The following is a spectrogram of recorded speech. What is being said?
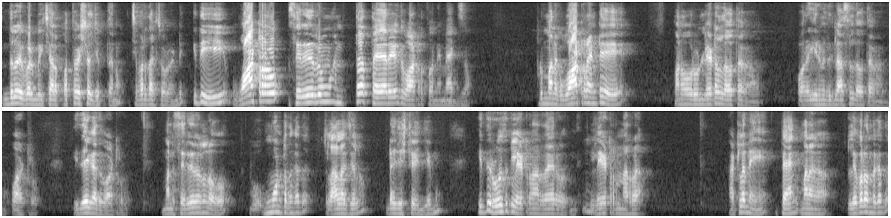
ఇందులో ఇవాళ మీకు చాలా కొత్త విషయాలు చెప్తాను. చివరిదాకా చూడండి. ఇది వాటర్ శరీరం అంతా తయారయ్యేది వాటర్తోనే మ్యాక్సిమం ఇప్పుడు మనకు వాటర్ అంటే మనం రెండు లీటర్లు తాగుతామేమో ఓ ఎనిమిది గ్లాసులు తాగుతామేమో వాటర్. ఇదే కాదు వాటర్. మన శరీరంలో ఉమ్ము ఉంటుంది కదా లాలాజలం డైజెస్టివ్ ఎంజైము. ఇది రోజుకి లీటర్న్నర తయారవుతుంది. లీటర్న్నర. అట్లనే ప్యాంక్ మన లివర్ ఉంది కదా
